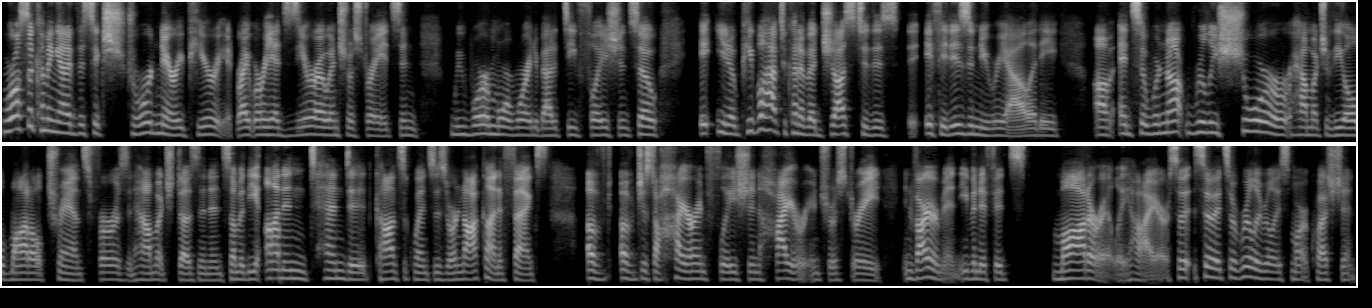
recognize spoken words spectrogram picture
we're also coming out of this extraordinary period, right, where we had zero interest rates and we were more worried about deflation. So, it, you know, people have to kind of adjust to this if it is a new reality. Um, and so we're not really sure how much of the old model transfers and how much doesn't, and some of the unintended consequences or knock-on effects of of just a higher inflation, higher interest rate environment, even if it's moderately higher. So so it's a really really smart question.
